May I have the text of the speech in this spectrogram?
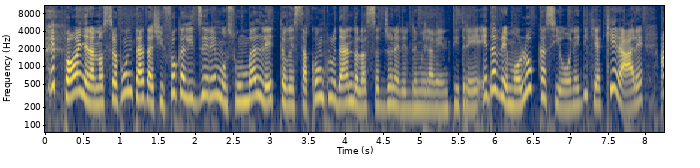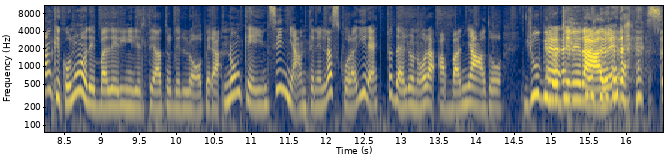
E poi nella nostra puntata ci focalizzeremo su un balletto che sta concludendo la stagione del 2023 ed avremo l'occasione di chiacchierare anche con uno dei ballerini del Teatro dell'Opera, nonché insegnante nella scuola diretta da Eleonora Abbagnato. Giubilo Eh. generale adesso.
